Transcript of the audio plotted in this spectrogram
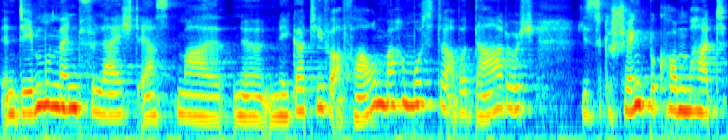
in dem Moment vielleicht erstmal eine negative Erfahrung machen musste, aber dadurch dieses Geschenk bekommen hat,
